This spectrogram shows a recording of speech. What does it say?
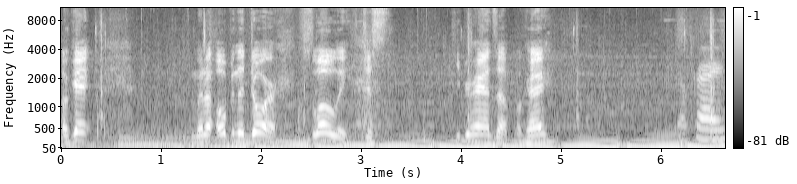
Okay, I'm gonna open the door slowly. Just keep your hands up, okay? Okay.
